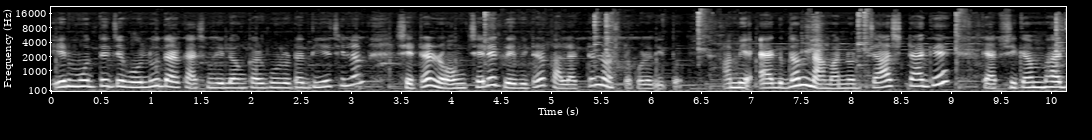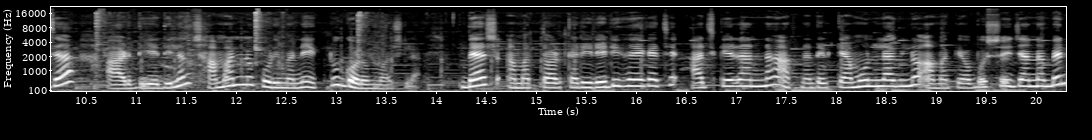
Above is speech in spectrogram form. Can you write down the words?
এর মধ্যে যে হলুদ আর কাশ্মীরি লঙ্কার গুঁড়োটা দিয়েছিলাম, সেটা রং ছেড়ে গ্রেভিটার কালারটা নষ্ট করে দিত। আমি একদম নামানোর জাস্ট আগে ক্যাপসিকাম ভাজা আর দিয়ে দিলাম সামান্য পরিমাণে একটু গরম মশলা। ব্যাস, আমার তরকারি রেডি হয়ে গেছে। আজকের রান্না আপনাদের কেমন লাগল আমাকে অবশ্যই জানাবেন।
